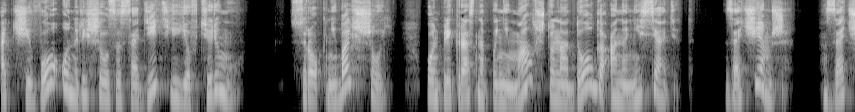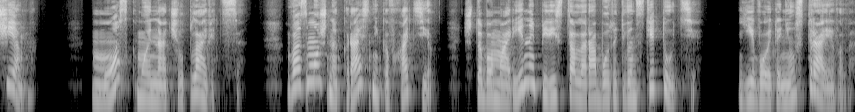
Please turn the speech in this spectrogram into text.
Отчего он решил засадить ее в тюрьму? Срок небольшой. Он прекрасно понимал, что надолго она не сядет. Зачем же? Зачем? Мозг мой начал плавиться. Возможно, Красников хотел, чтобы Марина перестала работать в институте. Его это не устраивало.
